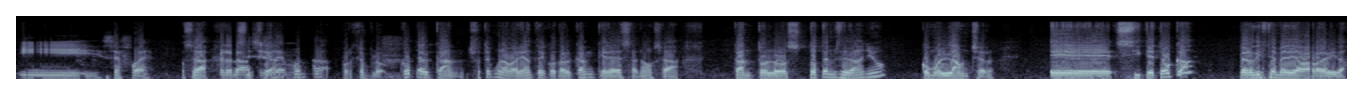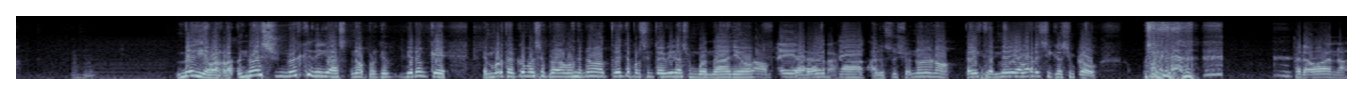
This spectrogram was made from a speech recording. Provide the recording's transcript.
Y se fue. O sea, Pero no, si se dan cuenta, por ejemplo, Kotal Khan, yo tengo una variante de Kotal Khan que era esa, ¿no? O sea, tanto los tótems de daño como el launcher. Eh, si te toca, perdiste media barra de vida. Ujú. Media barra. No es, no es que digas, no, porque vieron que en Mortal Kombat siempre hablamos de no, 30% de vida es un buen daño, No, media barra. 40 a lo suyo. No, no, no, perdiste media barra y sí quedó sin blow. Pero bueno.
